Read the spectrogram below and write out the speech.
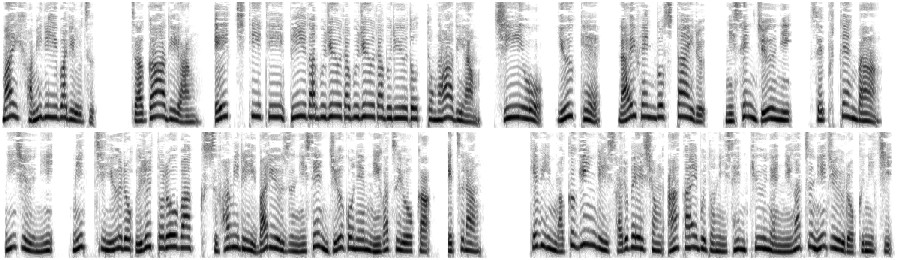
マイファミリーバリューズ、ザ・ガーディアン、http www.guardian.co UK ライフェンドスタイル2012セプテンバー22ミッチユーロウルトローバックスファミリーバリューズ2015年2月8日閲覧。ケビン・マクギンリー・サルベーション・アーカイブド2009年2月26日、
